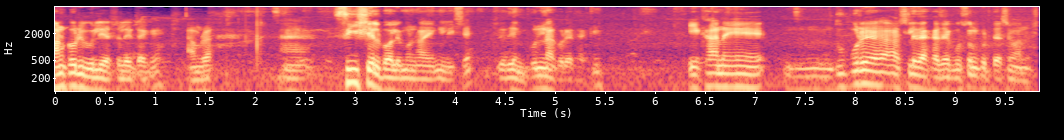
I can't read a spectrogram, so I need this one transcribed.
পানকড়ি বলি আসলে এটাকে, আমরা সিশেল বলে মনে হয় ইংলিশে, যদি আমি ভুল না করে থাকি। এখানে দুপুরে আসলে দেখা যায় গোসল করতে আসে মানুষ।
